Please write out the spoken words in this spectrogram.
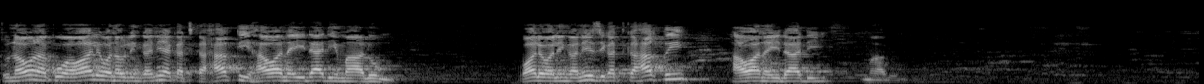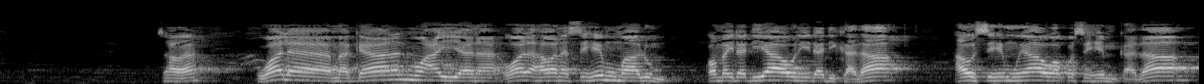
tunaona kuwa wale wanaolingania katika haki hawana idadi maalum. Wale walinganizi katika haki hawana idadi maalum sawa? Wala makanan muayyana wala hawana sehemu maalum kwamba idadi yao ni idadi kadhaa au sehemu yao wako sehemu kadhaa.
